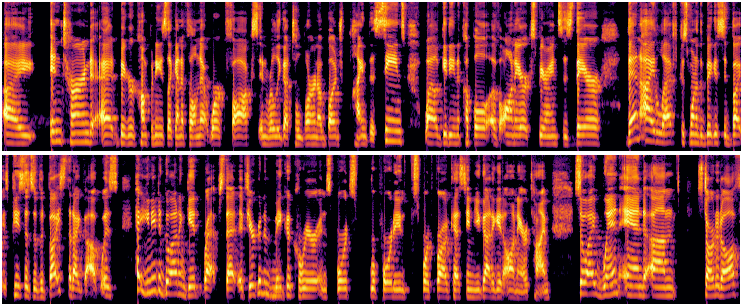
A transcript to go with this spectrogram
I interned at bigger companies like NFL Network, Fox, and really got to learn a bunch behind the scenes while getting a couple of on air experiences there. Then I left because one of the biggest advice pieces of advice that I got was, hey, you need to go out and get reps. That if you're going to make a career in sports reporting, sports broadcasting, you got to get on air time. So I went and um, started off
